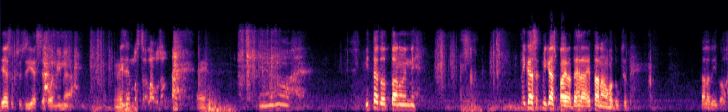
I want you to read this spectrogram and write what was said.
Jeesuksesi Jesse voi nimeä. Ei Niin. semmoista saa lausua. Ei. No. Mitä tota noin, niin... Mikäs, mikäs päivä tehdään etänauhoitukset tällä viikolla?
